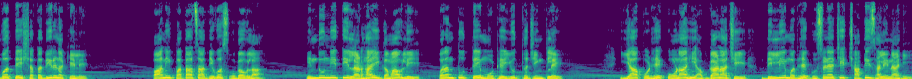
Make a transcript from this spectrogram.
व ते शतदीर्ण केले. पानिपताचा दिवस उगवला. हिंदूंनी ती लढाई गमावली परंतु ते मोठे युद्ध जिंकले. यापुढे कोणाही अफगाणाची दिल्लीमध्ये घुसण्याची छाती झाली नाही.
